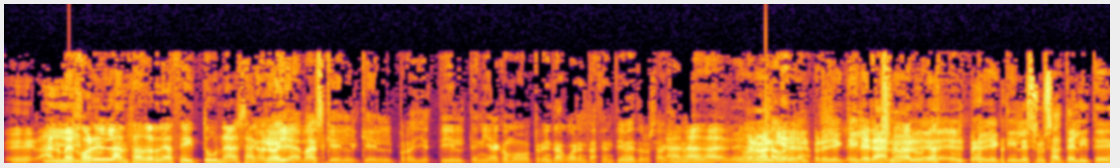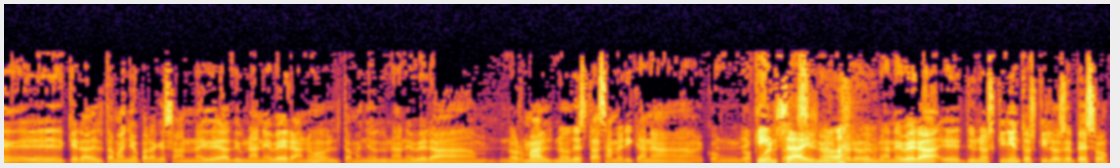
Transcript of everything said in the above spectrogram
eh, a lo mejor el lanzador de aceitunas. No, no, y además que el, que el proyectil tenía como 30 o 40 centímetros. nada, el, proyectil era. el, proyectil es un satélite eh, que era del tamaño, para que se hagan una idea, de una nevera, ¿no? El tamaño de una nevera normal, no de estas americanas con dos King puertas, ¿no? pero de una nevera eh, de unos 500 kilos de peso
